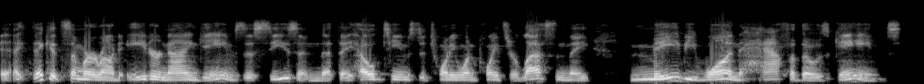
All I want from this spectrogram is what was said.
I think it's somewhere around 8 or 9 games this season that they held teams to 21 points or less and they maybe won half of those games.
